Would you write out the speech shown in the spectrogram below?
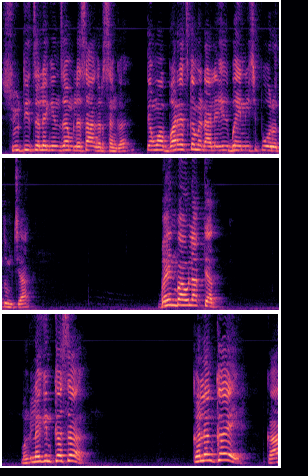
शुटीचं लगीन जमलं सागर संघ तेव्हा बऱ्याच कमेंट आले ही बहिणीची पोरं तुमच्या. बहीण भाऊ लागतात मग लगीन कसं? कलंक आहे. का?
